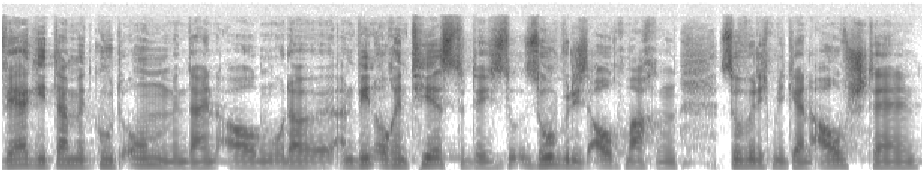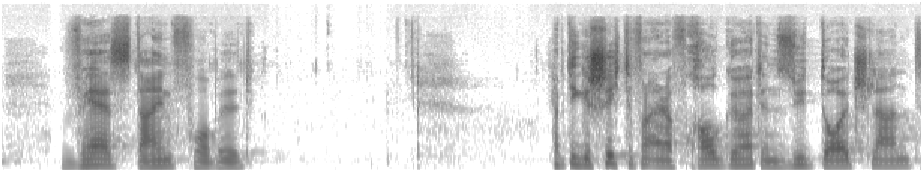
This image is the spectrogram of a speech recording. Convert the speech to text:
Wer geht damit gut um in deinen Augen? Oder an wen orientierst du dich? So, so würde ich es auch machen. So würde ich mich gerne aufstellen. Wer ist dein Vorbild? Ich habe die Geschichte von einer Frau gehört in Süddeutschland.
